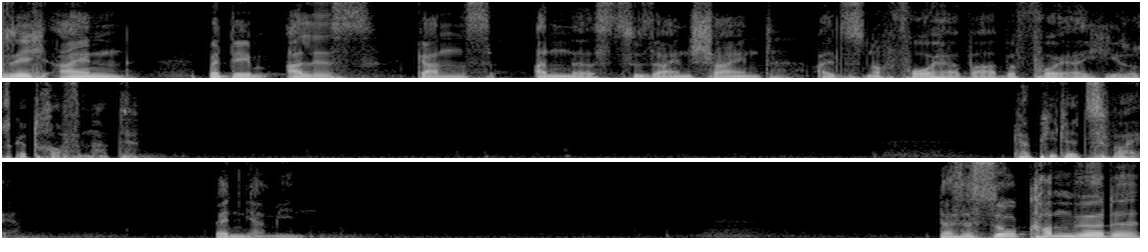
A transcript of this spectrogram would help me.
sehe ich einen, bei dem alles ganz anders zu sein scheint, als es noch vorher war, bevor er Jesus getroffen hat. Kapitel 2 Benjamin. Dass es so kommen würde,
